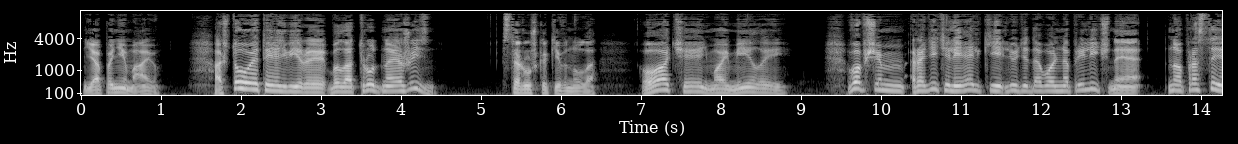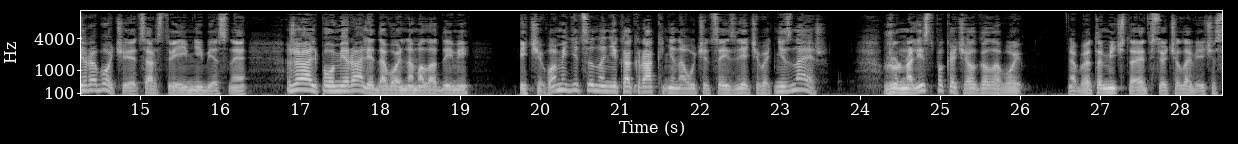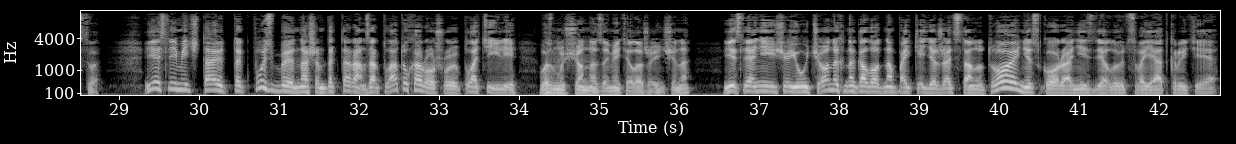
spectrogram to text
«Я понимаю». «А что у этой Эльвиры была трудная жизнь?» Старушка кивнула. «Очень, мой милый. В общем, родители Эльки люди довольно приличные, но простые рабочие, царствие им небесное. Жаль, поумирали довольно молодыми. И чего медицина никак рак не научится излечивать, не знаешь?» Журналист покачал головой. «Об этом мечтает все человечество». Если мечтают, так пусть бы нашим докторам зарплату хорошую платили, возмущенно заметила женщина. Если они еще и ученых на голодном пайке держать станут, ой, не скоро они сделают свои открытия.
